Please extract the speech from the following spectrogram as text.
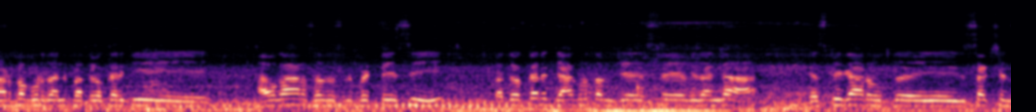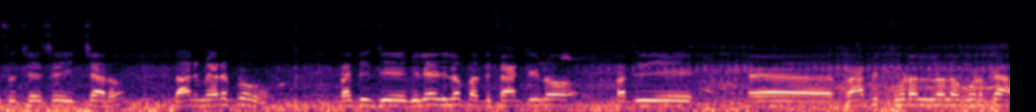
నడపకూడదని ప్రతి ఒక్కరికి అవగాహన సదస్సులు పెట్టేసి ప్రతి ఒక్కరిని జాగృతం చేసే విధంగా ఎస్పీ గారు ఇన్స్ట్రక్షన్స్ చేసి ఇచ్చారు. దాని మేరకు ప్రతి విలేజ్లో ప్రతి ఫ్యాక్టరీలో ప్రతి ట్రాఫిక్ కూడలలో కూడా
